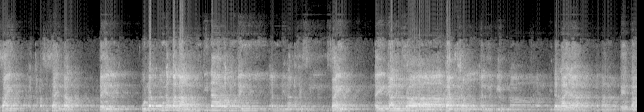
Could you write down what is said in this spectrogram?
Sain at saka si Zainab, dahil unang-una pa lang, hindi na maganda yung ano nila kasi si Said, ay galing sa dati siyang alipin na pinalaya na manupeta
